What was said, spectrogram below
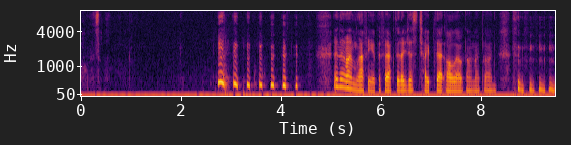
all this and now I'm laughing at the fact that I just typed that all out on my pod. I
